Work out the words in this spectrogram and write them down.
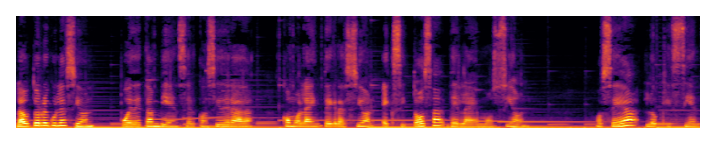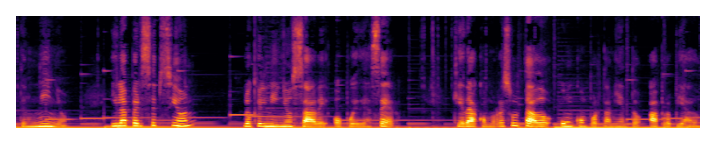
La autorregulación puede también ser considerada como la integración exitosa de la emoción, o sea, lo que siente un niño, y la percepción, lo que el niño sabe o puede hacer, que da como resultado un comportamiento apropiado.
